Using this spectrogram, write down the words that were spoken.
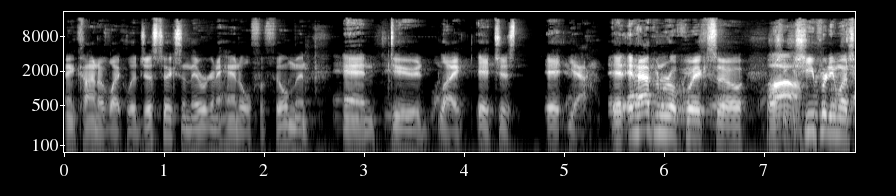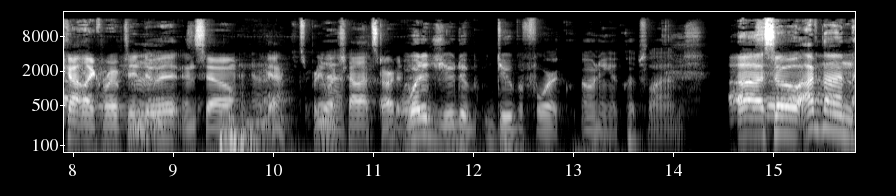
and kind of like logistics, and they were going to handle fulfillment. And dude, like it just. It, yeah, it, it happened real quick, so Wow. she, she pretty much got like roped into it, and so yeah, it's pretty Yeah. much how that started. What did you do, do before owning Eclipse Labs? Uh, so I've done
